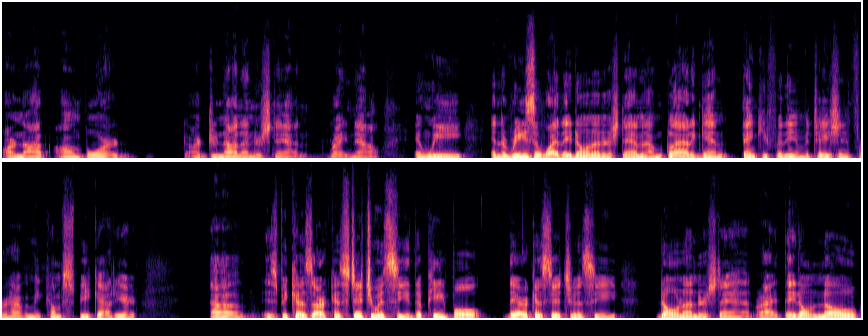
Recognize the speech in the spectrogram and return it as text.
are not on board, or do not understand right now. And we, and the reason why they don't understand, and I'm glad again, thank you for the invitation for having me come speak out here, uh, is because our constituency, the people, their constituency, don't understand, right? They don't know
